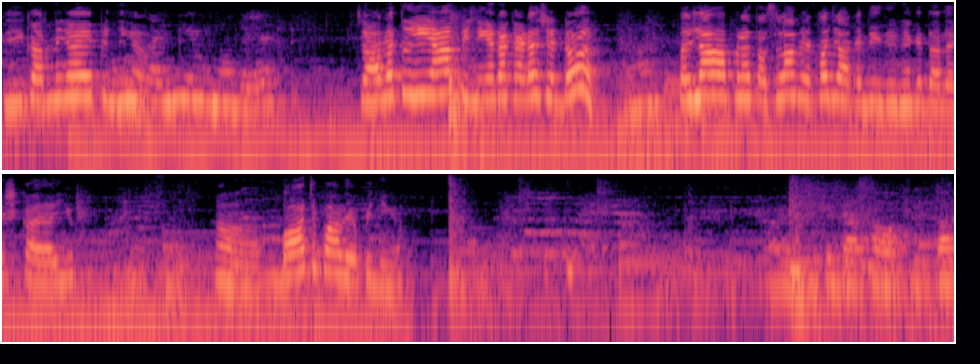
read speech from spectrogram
ਕੀ ਕਰਨੀਆਂ ਇਹ ਪਿੰਨੀਆਂ? ਚੱਲ ਤੁਸੀਂ ਆ ਪਿੰਨੀਆਂ ਦਾ ਕਿਹੜਾ ਛੱਡੋ। ਪਹਿਲਾਂ ਆਪਣਾ ਤਸਲਾ ਵੇਖੋ ਜਾ ਕੇ ਦੀਦੀ ਨੇ ਕਿਦਾਂ ਲਸ਼ਕਾਇਆ ਈ। ਹਾਂ ਬਾਅਦ ਚ ਪਾ ਲਿਓ ਪਿੰਨੀਆਂ। ਕਿੱਦਾਂ ਸਾਫ਼ ਕੀਤਾ।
